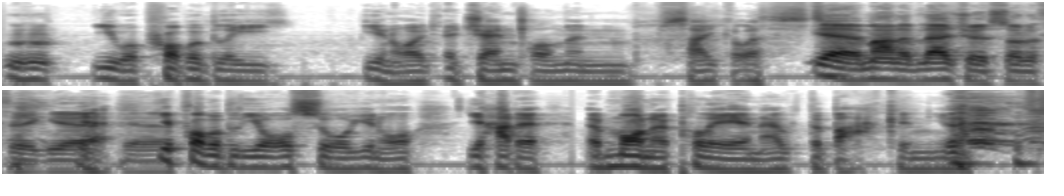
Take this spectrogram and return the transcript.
Mm-hmm. you were probably you know a, a gentleman cyclist Yeah, a man of leisure sort of thing, yeah. yeah, yeah. you probably also, you know, you had a, a monoplane out the back, and you know,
